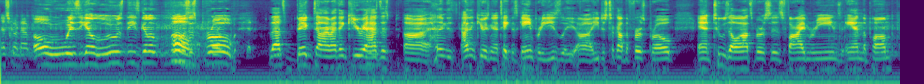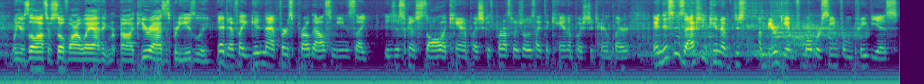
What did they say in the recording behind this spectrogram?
Let's go down. Oh, is he going to lose? He's going to lose oh, his probe. That's big time. I think Kira has this. Uh, I think this, I think Kira's going to take this game pretty easily. Uh, he just took out the first probe and two zealots versus five marines and the pump. When your zealots are so far away, I think uh, Kira has this pretty easily. Yeah, definitely. Getting that first probe that also means like it's just going to stall a cannon push because Protoss players always like the cannon push to Terran player. And this is actually kind of just a mirror game from what we're seeing from previous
